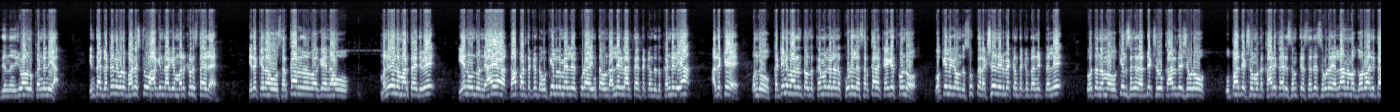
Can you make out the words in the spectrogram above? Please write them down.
ಇದನ್ನು ನಿಜವಾಗಲೂ ಖಂಡನೀಯ. ಇಂಥ ಘಟನೆಗಳು ಬಹಳಷ್ಟು ಆಗಿಂದಾಗೆ ಮರುಕಳಿಸ್ತಾ ಇದೆ. ಇದಕ್ಕೆ ನಾವು ಸರ್ಕಾರದ ಬಗ್ಗೆ ನಾವು ಮನವಿಯನ್ನು ಮಾಡ್ತಾ ಇದ್ದೀವಿ. ಏನು ಒಂದು ನ್ಯಾಯ ಕಾಪಾಡ್ತಕ್ಕಂಥ ವಕೀಲರ ಮೇಲೆ ಕೂಡ ಇಂಥ ಒಂದು ಹಲ್ಲೆಗಳಾಗ್ತಾ ಇರ್ತಕ್ಕಂಥದ್ದು ಖಂಡನೀಯ. ಅದಕ್ಕೆ ಒಂದು ಕಠಿಣವಾದಂತಹ ಒಂದು ಕ್ರಮಗಳನ್ನು ಕೂಡಲೇ ಸರ್ಕಾರ ಕೈಗೆತ್ಕೊಂಡು ವಕೀಲರಿಗೆ ಒಂದು ಸೂಕ್ತ ರಕ್ಷಣೆ ನೀಡಬೇಕಂತಕ್ಕಂಥ ನಿಟ್ಟಿನಲ್ಲಿ ಇವತ್ತು ನಮ್ಮ ವಕೀಲ ಸಂಘದ ಅಧ್ಯಕ್ಷರು, ಕಾರ್ಯದರ್ಶಿಗಳು, ಉಪಾಧ್ಯಕ್ಷರು ಮತ್ತು ಕಾರ್ಯಕಾರಿ ಸಮಿತಿಯ ಸದಸ್ಯರು ಎಲ್ಲ ನಮ್ಮ ಗೌರವಾನ್ವಿತ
